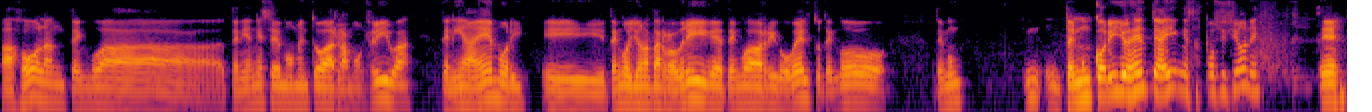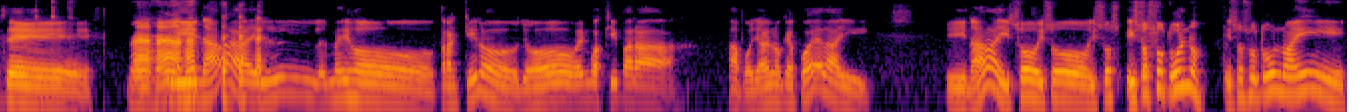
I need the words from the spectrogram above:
a Holland, tengo a... Tenía en ese momento a Ramón Rivas, tenía a Emory, y tengo a Jonathan Rodríguez, tengo a Rigoberto, tengo, tengo, un, tengo un corillo de gente ahí en esas posiciones. Este, Ajá, y ajá. nada, él él me dijo, tranquilo, yo vengo aquí para apoyar en lo que pueda y, y nada, hizo, hizo, hizo, hizo su turno, hizo su turno ahí,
